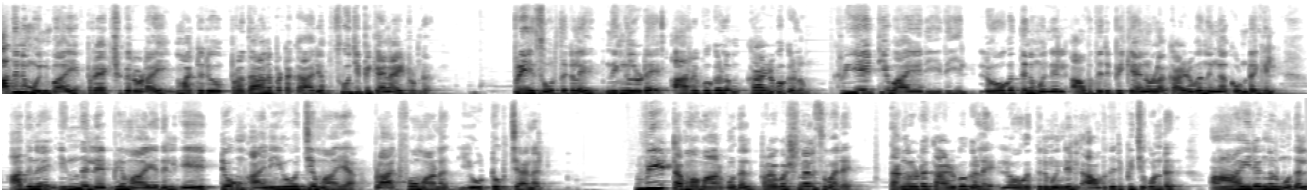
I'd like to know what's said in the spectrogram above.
അതിനു മുൻപായി പ്രേക്ഷകരോടായി മറ്റൊരു പ്രധാനപ്പെട്ട കാര്യം സൂചിപ്പിക്കാനായിട്ടുണ്ട്. പ്രിയ സുഹൃത്തുക്കളെ നിങ്ങളുടെ അറിവുകളും കഴിവുകളും ക്രിയേറ്റീവായ രീതിയിൽ ലോകത്തിന് മുന്നിൽ അവതരിപ്പിക്കാനുള്ള കഴിവ് നിങ്ങൾക്കുണ്ടെങ്കിൽ അതിന് ഇന്ന് ലഭ്യമായതിൽ ഏറ്റവും അനുയോജ്യമായ പ്ലാറ്റ്ഫോമാണ് യൂട്യൂബ് ചാനൽ. വീട്ടമ്മമാർ മുതൽ പ്രൊഫഷണൽസ് വരെ തങ്ങളുടെ കഴിവുകളെ ലോകത്തിന് മുന്നിൽ അവതരിപ്പിച്ചുകൊണ്ട് ആയിരങ്ങൾ മുതൽ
